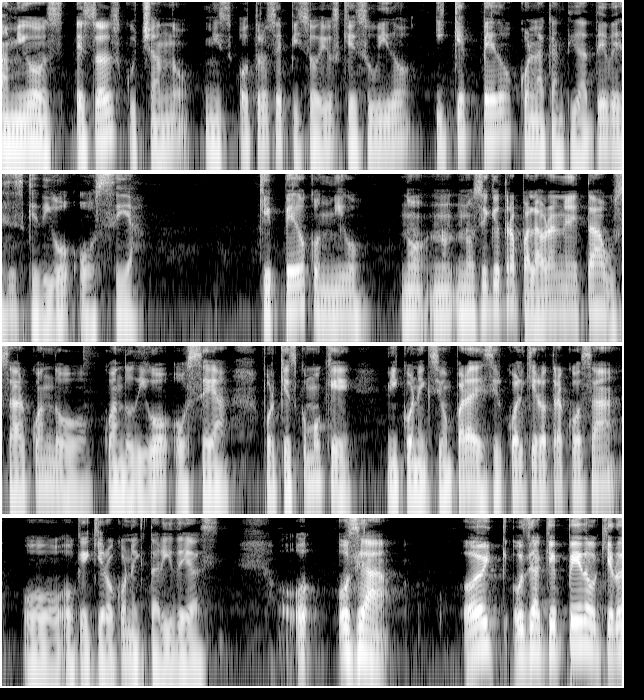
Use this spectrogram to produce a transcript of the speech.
Amigos, he estado escuchando mis otros episodios que he subido y qué pedo con la cantidad de veces que digo o sea. ¿Qué pedo conmigo? No, no, no sé qué otra palabra neta usar cuando, cuando digo o sea, porque es como que mi conexión para decir cualquier otra cosa o, que quiero conectar ideas. O, o sea, Ay, o sea, qué pedo, quiero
